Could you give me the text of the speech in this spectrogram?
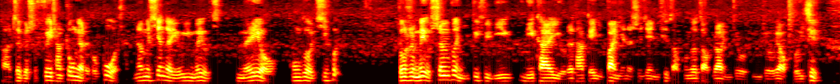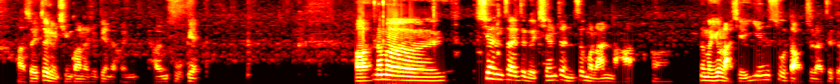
啊，这个是非常重要的一个过程。那么现在由于没有没有工作机会。同时没有身份，你必须离离开。有的他给你半年的时间，你去找工作找不到，你就你就要回去啊。所以这种情况呢，就变得很很普遍。好，那么现在这个签证这么难拿啊，那么有哪些因素导致了这个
